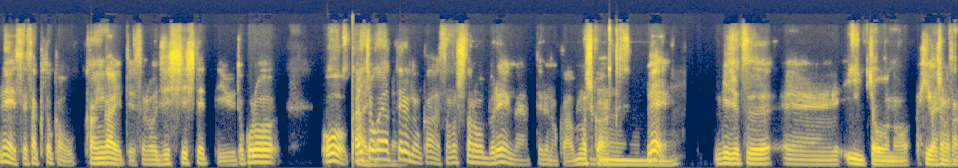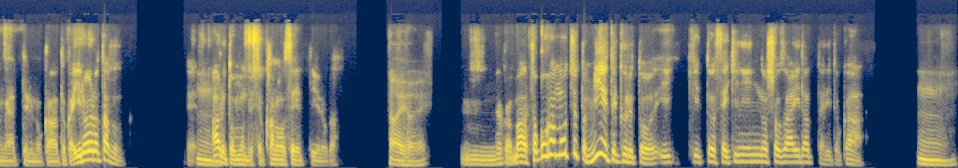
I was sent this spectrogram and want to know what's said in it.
ね、施策とかを考えて、それを実施してっていうところを会長がやってるのか、その下のブレーンがやってるのか、もしくはね、技術、えー委員長の東野さんがやってるのかとか、いろいろ多分、ねうんあると思うんですよ、可能性っていうのが。はいはい。うん、だからまあそこがもうちょっと見えてくると、いきっと責任の所在だったりとか、うん。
